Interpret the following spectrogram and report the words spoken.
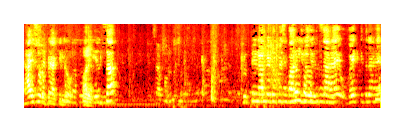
ढाई सौ रुपया किलो। और hilsa? Fifteen hundred rupees per kilo hilsa है। वेट कितना है?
